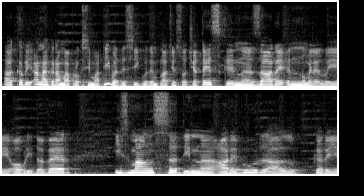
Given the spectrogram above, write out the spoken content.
a cărui anagramă aproximativă, desigur, îmi place societesc, în zare în numele lui Aubry de Ver, Ismans din Arebur, al cărui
